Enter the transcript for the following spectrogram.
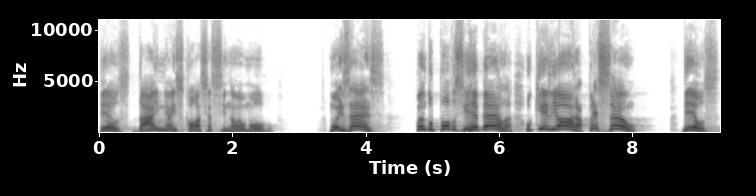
Deus, dai-me a Escócia, senão eu morro. Moisés, quando o povo se rebela, o que ele ora? Pressão. Deus,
